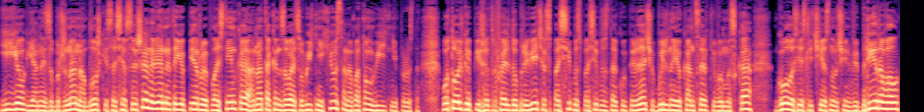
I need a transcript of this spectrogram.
ее, где она изображена на обложке совсем совершенно верно, это ее первая пластинка, она так и называется, Уитни Хьюстон, а потом Уитни просто. Вот Ольга пишет, Рафаэль, добрый вечер, спасибо, спасибо за такую передачу, были на ее концерте в МСК, голос, если честно, очень вибрировал,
